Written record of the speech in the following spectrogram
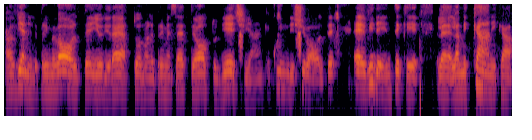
avviene le prime volte, io direi attorno alle prime 7, 8, 10, anche 15 volte, è evidente che le, la meccanica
